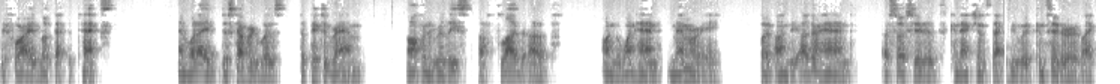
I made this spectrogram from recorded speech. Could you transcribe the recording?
before I looked at the text. And what I discovered was the pictogram often released a flood of, on the one hand, memory, but on the other hand, associative connections that we would consider like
